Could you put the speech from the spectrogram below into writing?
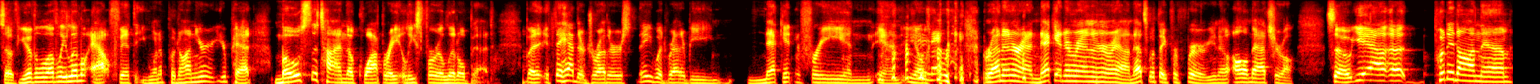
So if you have a lovely little outfit that you want to put on your, your pet, most of the time they'll cooperate at least for a little bit. But if they had their druthers, they would rather be naked and free and and you know running around naked and running around. That's what they prefer you know all natural. So yeah uh, put it on them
